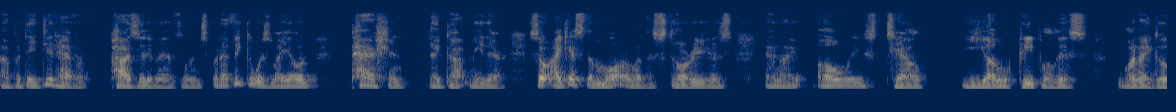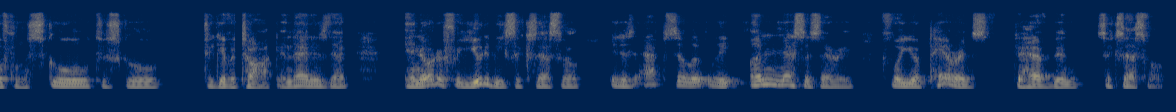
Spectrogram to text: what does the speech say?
Uh, but they did have a positive influence. But I think it was my own passion that got me there. So I guess the moral of the story is, and I always tell young people this when I go from school to school to give a talk, and that is that in order for you to be successful, it is absolutely unnecessary for your parents to have been successful.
